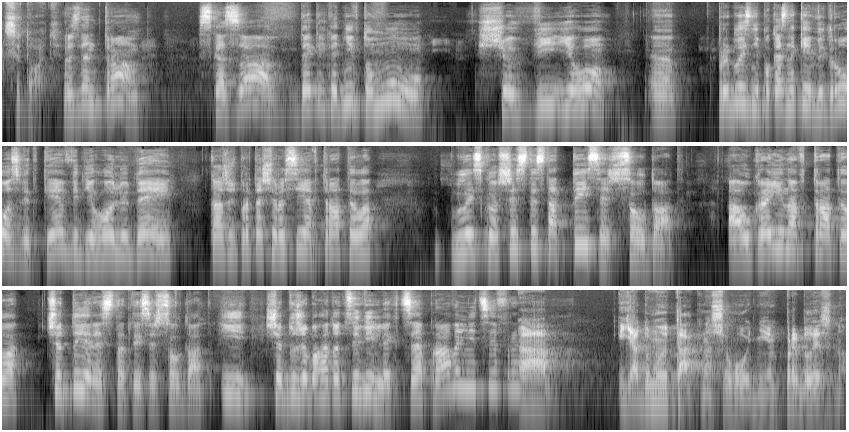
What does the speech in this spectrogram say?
ситуацію. Президент Трамп сказав декілька днів тому, що його е, приблизні показники від розвідки, від його людей кажуть про те, що Росія втратила близько 600 тисяч солдат, а Україна втратила 400 тисяч солдат. І ще дуже багато цивільних. Це правильні цифри? А, я думаю, так на сьогодні приблизно.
